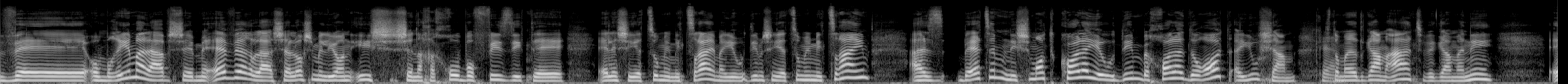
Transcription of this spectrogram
ואומרים עליו שמעבר לשלוש מיליון איש שנכחו בו פיזית, אה, אלה שיצאו ממצרים, היהודים שיצאו ממצרים, אז בעצם נשמות כל היהודים בכל הדורות היו שם. כן. זאת אומרת, גם את וגם אני. אמ,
